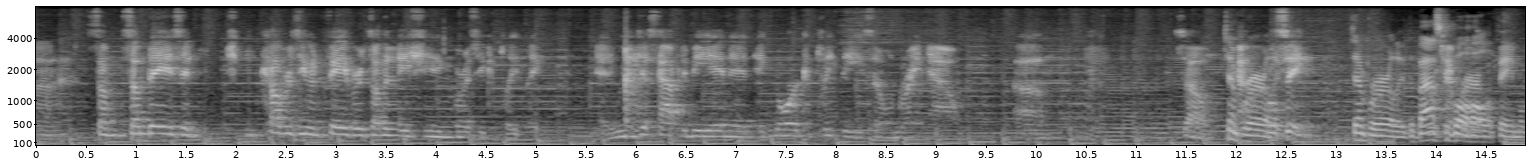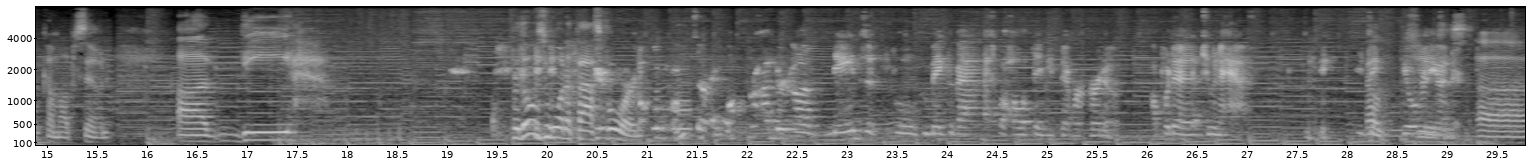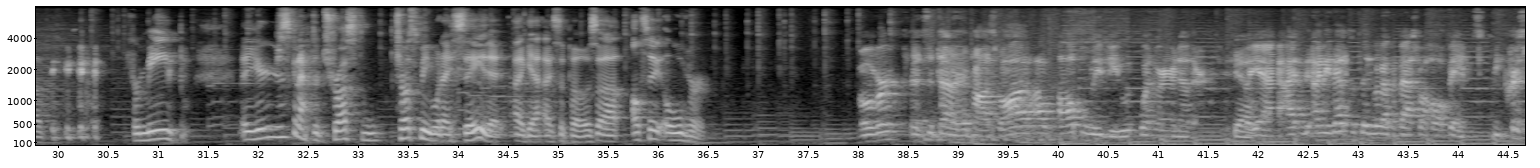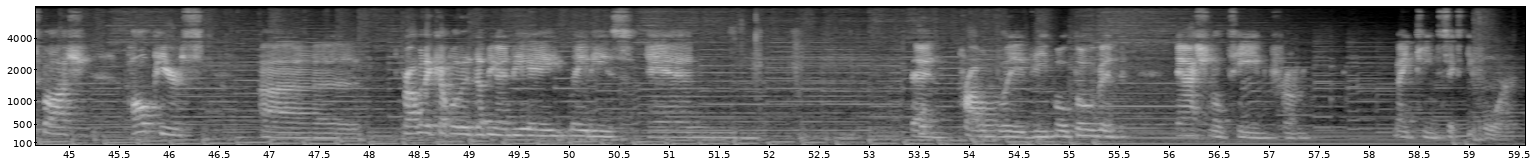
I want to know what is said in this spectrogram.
Uh, some some days it she covers you in favors, other days she ignores you completely, and we just happen to be in an ignore completely zone right now. Um, so Temporarily. yeah, we'll see. Temporarily, the Basketball. Hall of Fame will come up soon. Uh, the for those who want to fast forward, Oh, oh, sorry. Over under um, names of people who make the Basketball Hall of Fame you've never heard of. I'll put it at two and a half. You Oh, the over the under. Uh, for me, you're just gonna have to trust trust me when I say that. I get, I suppose. Uh, I'll say over. Over? That's entirely possible. I'll, I'll, I'll believe you one way or another. Yeah. But yeah, I, I mean, that's the thing about the Basketball Hall of Fame. It's be Chris Bosh, Paul Pierce, uh, probably a couple of the WNBA ladies, and then probably the Moldovan national team from 1964.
